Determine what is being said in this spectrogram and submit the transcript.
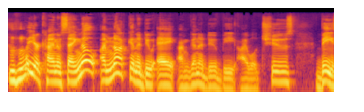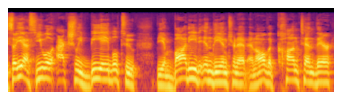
mm-hmm. but you're kind of saying, no, I'm not going to do A, I'm going to do B. I will choose B. So, yes, you will actually be able to be embodied in the internet and all the content there.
